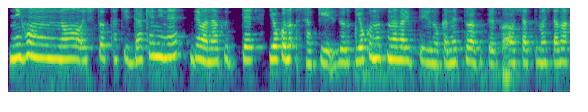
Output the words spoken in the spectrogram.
日本の人たちだけにねではなくって横のさっき横のつながりっていうのかネットワークっていうかおっしゃってましたが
